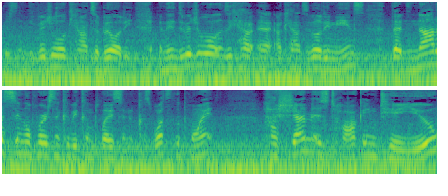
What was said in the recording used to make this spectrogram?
There's individual accountability. And the individual accountability means that not a single person could be complacent. Because what's the point? Hashem is talking to you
